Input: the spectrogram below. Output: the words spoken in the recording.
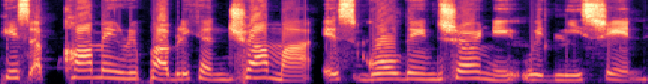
His upcoming Republican drama is Golden Journey with Lee Sin.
